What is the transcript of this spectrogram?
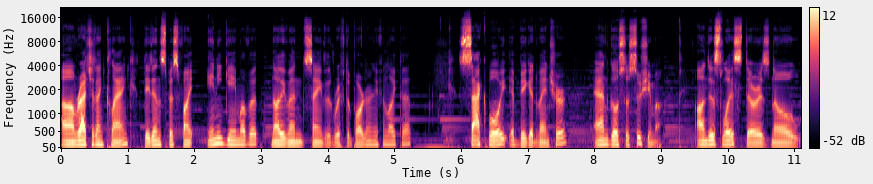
Um, Ratchet and Clank, they didn't specify any game of it, not even saying that Rift Apart or anything like that. Sackboy: A Big Adventure, and Ghost of Tsushima. On this list, there is no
